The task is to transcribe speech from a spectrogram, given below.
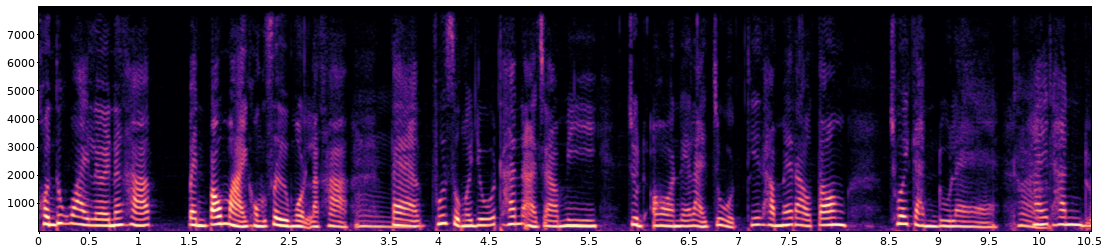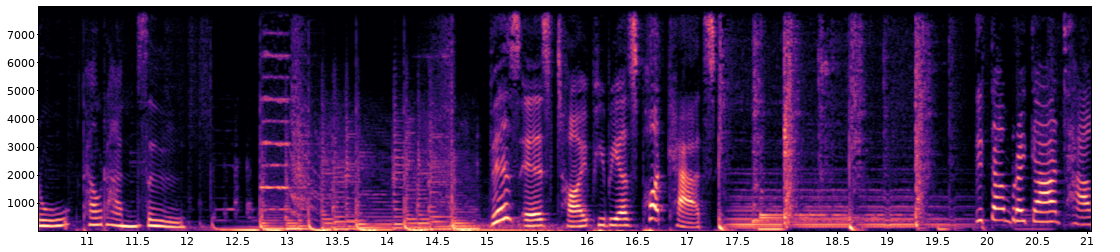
คนทุกวัยเลยนะคะ เป็นเป้าหมายของสื่อหมดละค่ะอืมแต่ผู้สูงอายุท่านอาจจะมีจุดอ่อนในหลายจุดที่ทำให้เราต้อง ช่วยกันดูแลค่ะให้ท่านรู้เท่าทันสื่อ This is Thai PBS Podcast ติดตามรายการทาง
